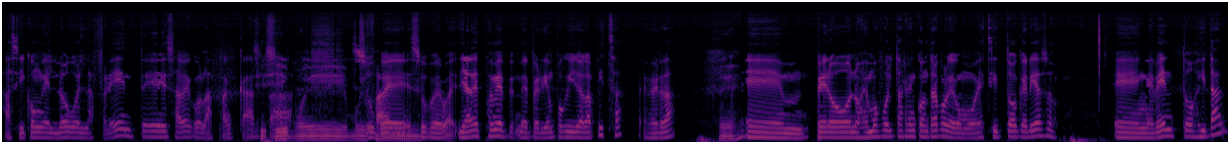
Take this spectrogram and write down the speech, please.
así con el logo en la frente, ¿sabes? Con las pancartas. Sí, sí, muy, muy Súper, fan. súper guay. Ya después me, me perdí un poquillo la pista, es verdad. Sí. Em, pero nos hemos vuelto a reencontrar porque como es TikToker y eso, en eventos y tal,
